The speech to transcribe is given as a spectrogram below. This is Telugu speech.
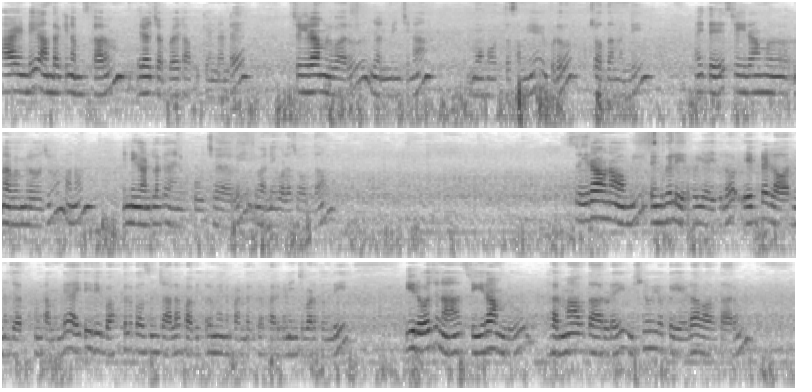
హాయ్ అండి అందరికీ నమస్కారం. ఈరోజు చెప్పే టాపిక్ ఏంటంటే శ్రీరాములు వారు జన్మించిన ముహూర్త సమయం ఇప్పుడు చూద్దామండి. అయితే శ్రీరామ నవమి రోజు మనం ఎన్ని గంటలకు ఆయనకు పూజ చేయాలి ఇవన్నీ కూడా చూద్దాం. శ్రీరామనవమి రెండు వేల ఇరవై ఐదులో ఏప్రిల్ ఆరున జరుపుకుంటామండి. అయితే ఇది భక్తుల కోసం చాలా పవిత్రమైన పండుగగా పరిగణించబడుతుంది. ఈ రోజున శ్రీరాముడు ధర్మావతారుడై విష్ణువు యొక్క ఏడవ అవతారం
